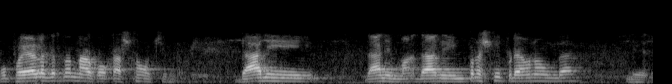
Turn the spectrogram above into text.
ముప్పై ఏళ్ళ క్రితం నాకు ఒక కష్టం వచ్చింది. దాని దాని దాని ఇంప్రెషన్ ఇప్పుడు ఏమైనా ఉందా? లేదు.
